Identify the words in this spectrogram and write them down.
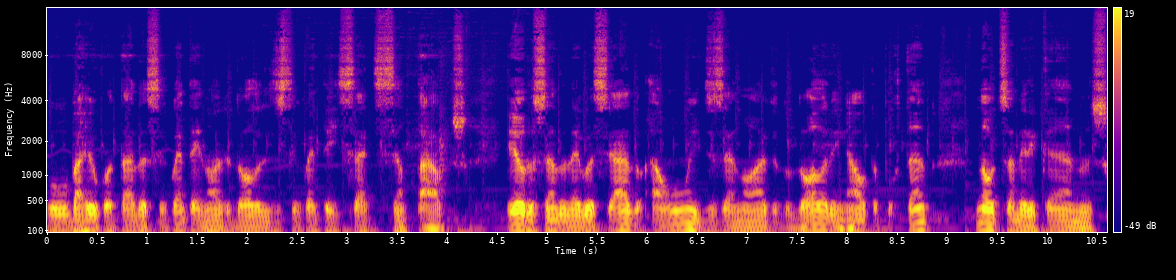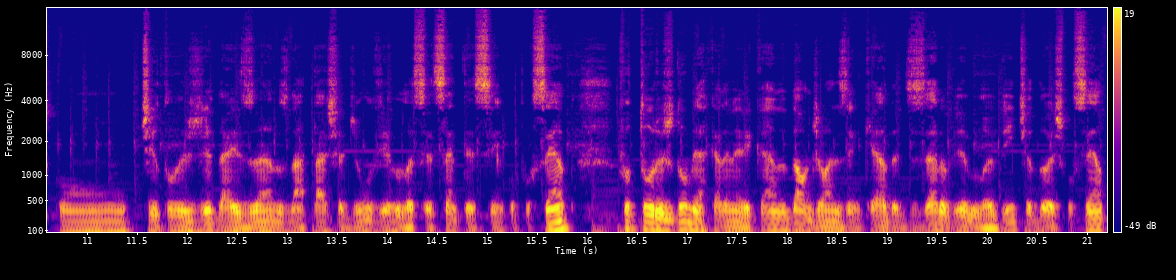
o barril cotado a 59 dólares e 57 centavos. Euro sendo negociado a 1,19 do dólar, em alta, portanto, notes americanos com títulos de 10 anos na taxa de 1,65%, futuros do mercado americano, Dow Jones em queda de 0,22%,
